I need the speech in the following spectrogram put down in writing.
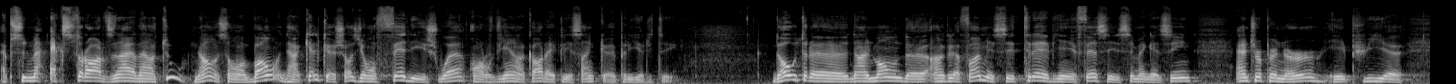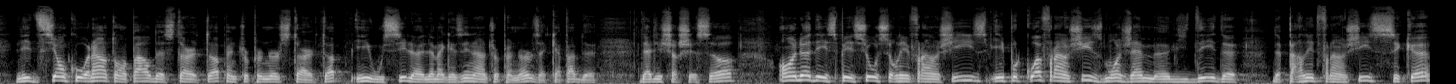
absolument extraordinaires dans tout. Non, ils sont bons dans quelque chose. Ils ont fait des choix. On revient encore avec les cinq priorités. D'autres dans le monde anglophone, mais c'est très bien fait, ces, ces magazines. Entrepreneur, et puis l'édition courante, on parle de Startup, Entrepreneur Startup, et aussi le, magazine Entrepreneur, vous êtes capable d'aller chercher ça. On a des spéciaux sur les franchises. Et pourquoi franchise? Moi, j'aime euh, l'idée de, parler de franchise. C'est que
